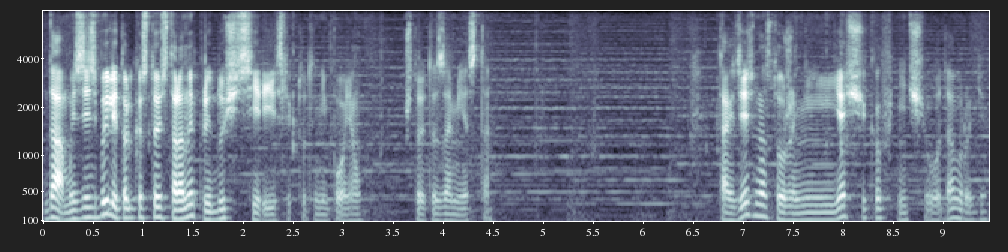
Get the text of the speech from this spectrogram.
Да, мы здесь были только с той стороны в предыдущей серии, если кто-то не понял, что это за место. Так, здесь у нас тоже ни ящиков, ничего, да, вроде?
